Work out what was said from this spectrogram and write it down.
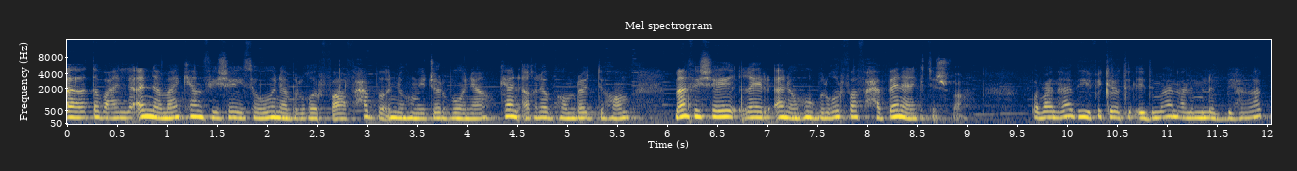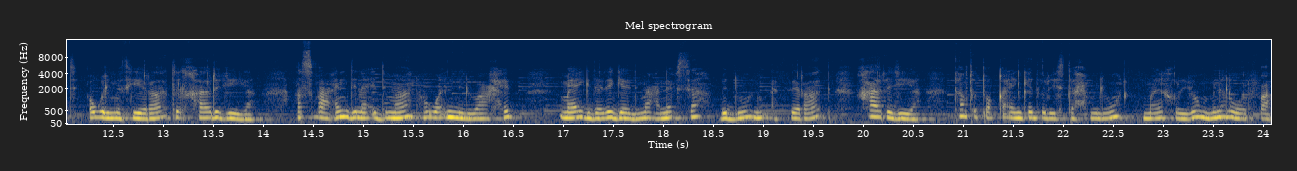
آه طبعا لأن ما كان في شيء يسوونه بالغرفة فحبوا أنهم يجربونه. كان أغلبهم ردهم ما في شيء غير أنا وهو بالغرفة فحبينا نكتشفه. طبعا هذه فكرة الإدمان على المنبهات أو المثيرات الخارجية. أصبح عندنا إدمان هو أن الواحد ما يقدر يقعد مع نفسه بدون مؤثرات خارجية. كم تتوقعين قدروا يستحملون وما يخرجون من الغرفة؟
